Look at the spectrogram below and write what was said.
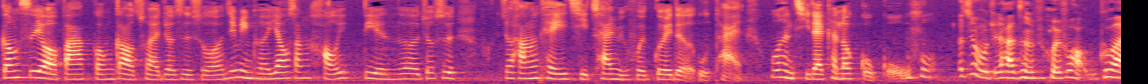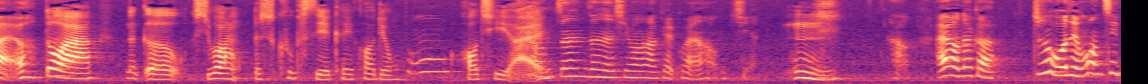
公司有发公告出来，就是说金明奎腰伤好一点了，就是就好像可以一起参与回归的舞台。我很期待看到狗狗。而且我觉得他真的恢复好快啊！对啊，那个希望 Scoops 也可以快点好起来。真的真的希望他可以快点好起来。嗯，好，还有那个，就是我有点忘记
